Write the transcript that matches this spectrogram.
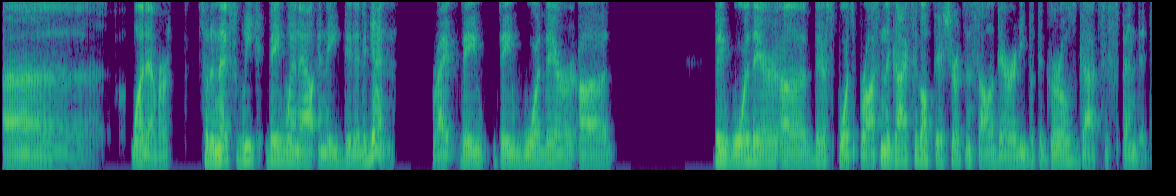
uh whatever so the next week they went out and they did it again right they they wore their uh they wore their uh, their sports bras, and the guys took off their shirts in solidarity, but the girls got suspended.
